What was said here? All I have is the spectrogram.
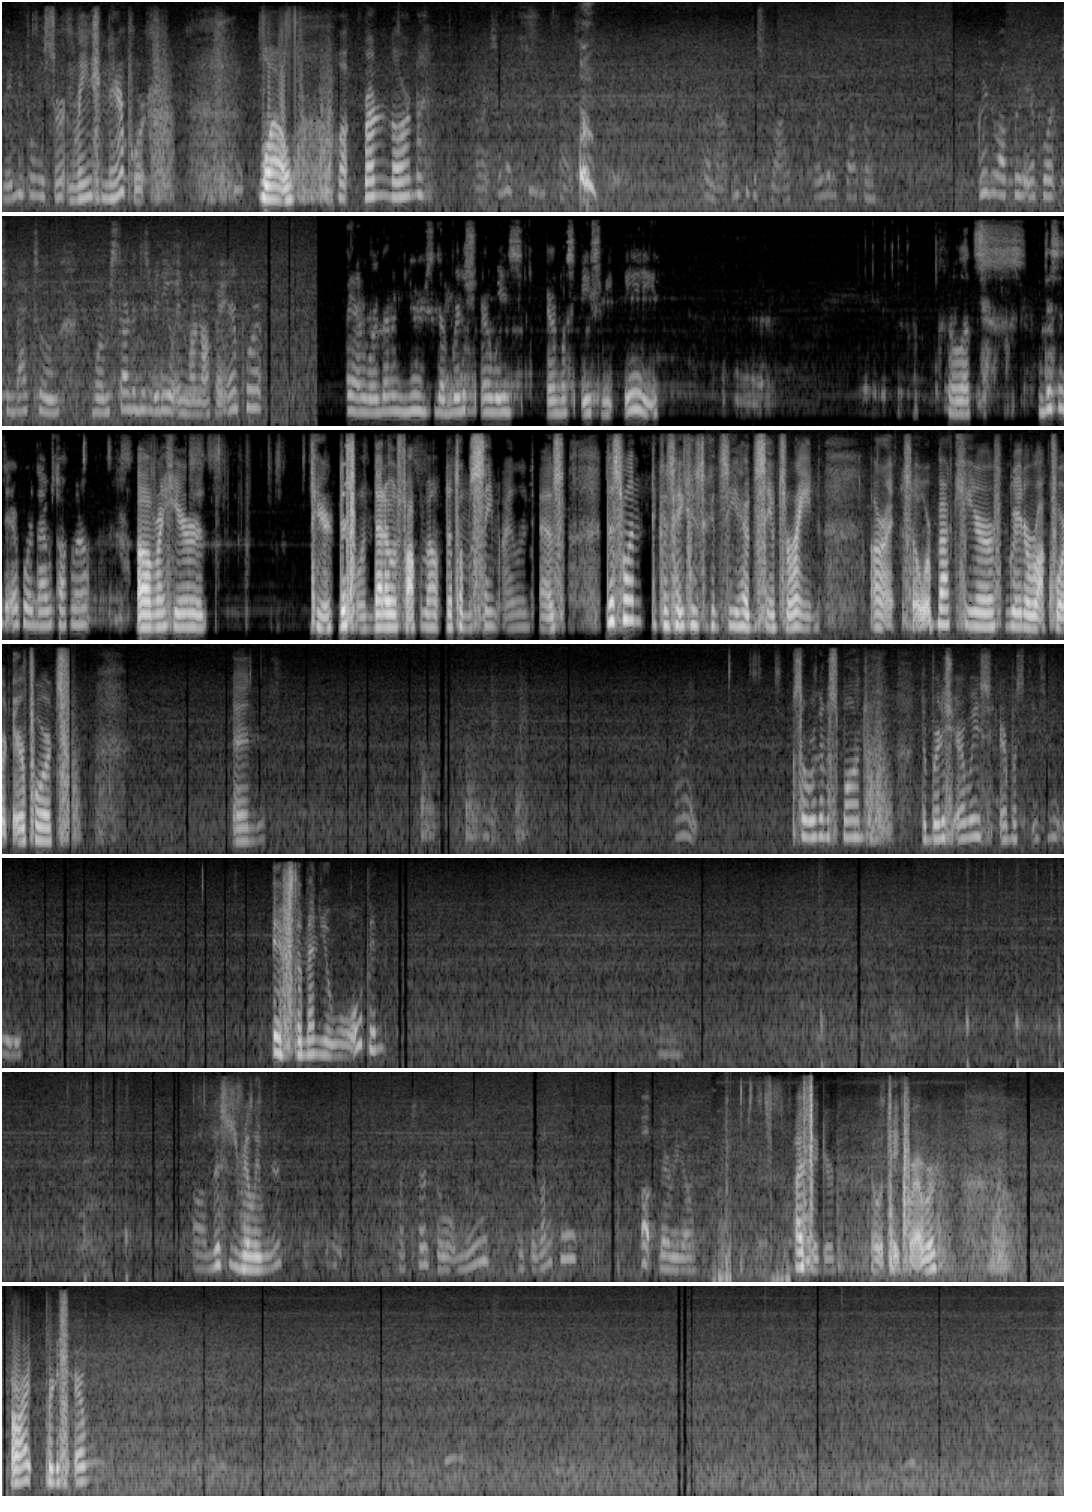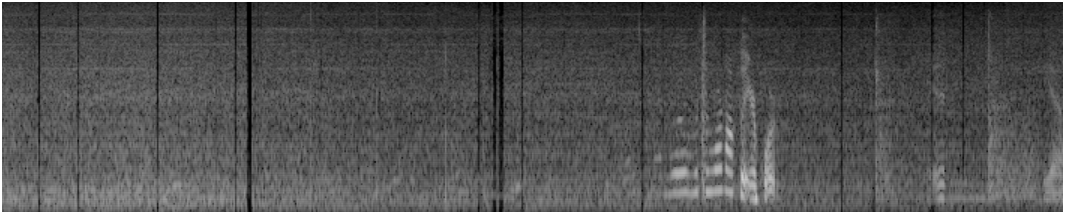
Maybe it's only certain range from the airport. Wow. What? Run, run. Alright, so let's try this. or not. We could just fly. We're gonna fly from Greater Rockford Airport to back to where we started this video in Larnaca Airport. And we're gonna use the British Airways Airbus A380. So let's. This is the airport that I was talking about. Um, right here, here, this one that I was talking about, that's on the same island as this one, because as you can see, it has the same terrain. Alright, so we're back here, Greater Rockford Airport. And So we're gonna spawn the British Airways Airbus A380. If the menu will open. Um, this is really weird. My character won't move with the tool. Oh, there we go. I figured it would take forever. Alright, British Airways. over to Larnaca Airport. And yeah,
